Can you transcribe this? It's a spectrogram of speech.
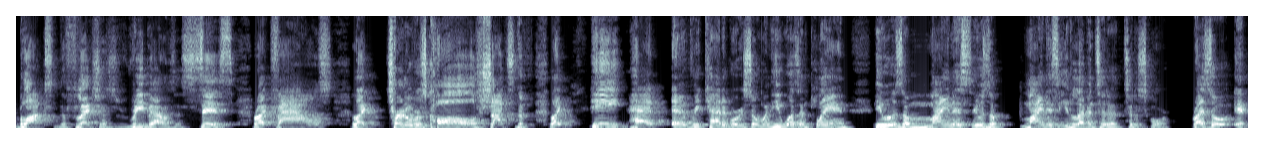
blocks, deflections, rebounds, assists, right? Fouls, like turnovers, calls, shots. Def- like he had every category. So when he wasn't playing, he was a minus. He was a minus eleven to the to the score, right? So it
